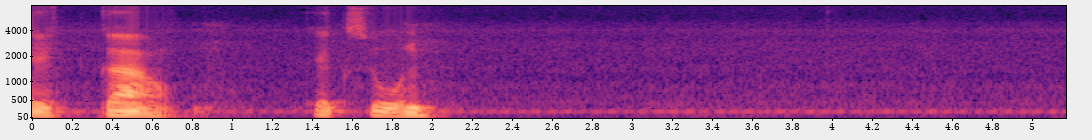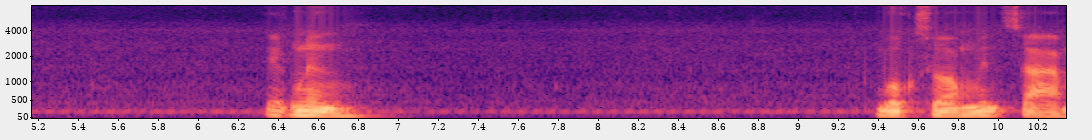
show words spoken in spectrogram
เลขเก้าเลขศูนย์เลขหนึ่งบวกสองเป็นสาม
